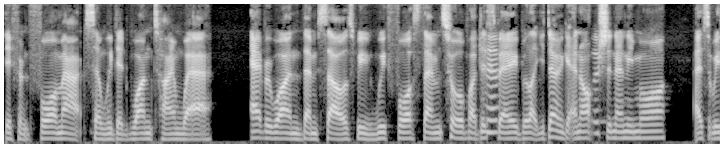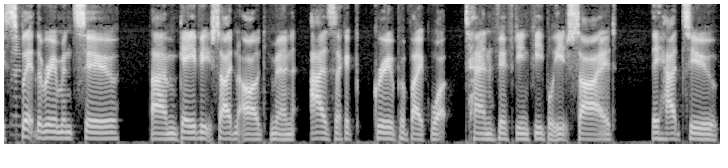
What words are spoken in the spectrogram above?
different formats. And we did one time where everyone themselves, we, we forced them to all participate, but like, you don't get an option anymore. And so we split the room in two, um, gave each side an argument as like a group of like, what, 10, 15 people each side. They had to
